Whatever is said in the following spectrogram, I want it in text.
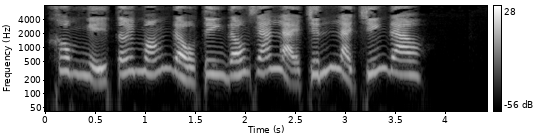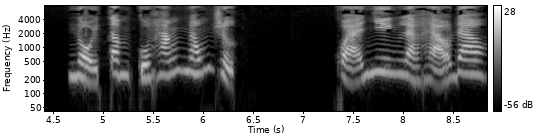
Không nghĩ tới món đầu tiên đấu giá lại chính là chiến đao. Nội tâm của hắn nóng rực. Quả nhiên là hảo đao.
